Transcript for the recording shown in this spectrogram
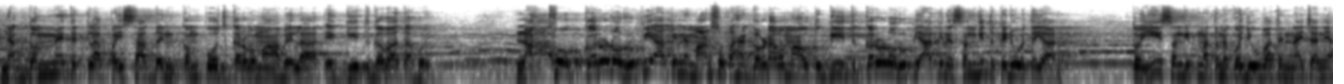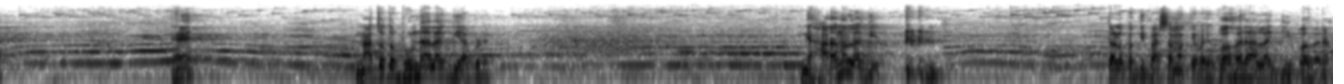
ત્યાં ગમે તેટલા પૈસા દઈને કમ્પોઝ કરવામાં આવેલા એ ગીત ગવાતા હોય લાખો કરોડો રૂપિયા આપીને માણસો પાસે ગવડાવવામાં આવતું ગીત, કરોડો રૂપિયા આપીને સંગીત કર્યું હોય તૈયાર. તો એ સંગીતમાં તમે કોઈ દી ઊભા થઈને નાચ્યા ન્યા હે? નાચો તો ભૂંડા લાગીએ આપણે. ને હારા ન લાગીએ તળપતિ ભાષામાં કહેવાય, વહરા લાગી, વહરા.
